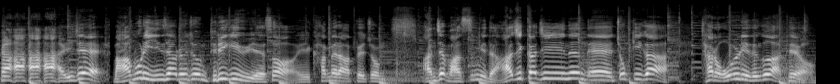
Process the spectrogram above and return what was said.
이제 마무리 인사를 좀 드리기 위해서 이 카메라 앞에 좀 앉아봤습니다. 아직까지는 에, 조끼가 잘 어울리는 것 같아요.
